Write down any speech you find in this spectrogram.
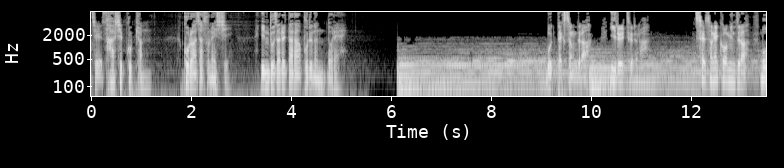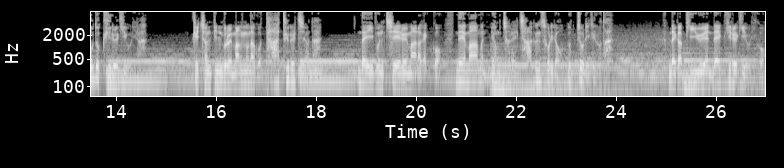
제 49편 고라 자손의 시 인도자를 따라 부르는 노래. 뭇 백성들아 이를 들으라. 세상의 거민들아 모두 귀를 기울이라. 귀천 빈부를 막론하고 다 들을지어다. 내 입은 지혜를 말하겠고 내 마음은 명철을 작은 소리로 읊조리리로다. 내가 비유에 내 귀를 기울이고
